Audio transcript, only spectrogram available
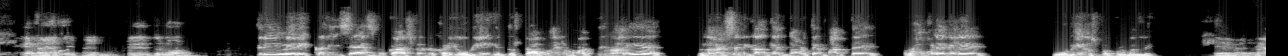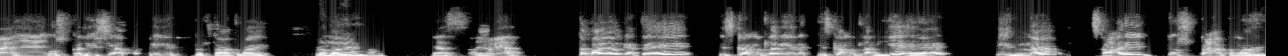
Amen. Amen. Praise the Lord. इतनी मेरी कलीसिया इस मुकाशफे पे खड़ी होगी ये दुष्ट आत्माएँ जो भागते आ रही है नरक से निकल के दौड़ते भागते रोकने के लिए वो भी उस पर प्रबल नहीं Amen. Amen. उस कलीसिया पर भी ये दुष्ट आत्माएँ प्रबल नहीं Yes. तब भाई हम कहते हैं इसका मतलब ये इसका मतलब ये है कि नरक सारी दुष्ट आत्माएँ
